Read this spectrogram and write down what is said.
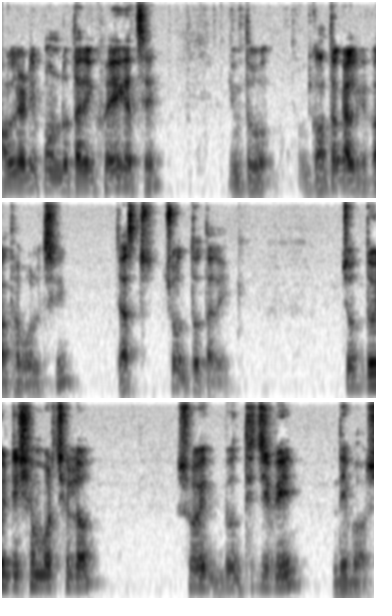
অলরেডি পনেরো তারিখ হয়ে গেছে, কিন্তু গতকালকে কথা বলছি জাস্ট চোদ্দ তারিখ। চোদ্দই ডিসেম্বর ছিল শহীদ বুদ্ধিজীবী দিবস।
